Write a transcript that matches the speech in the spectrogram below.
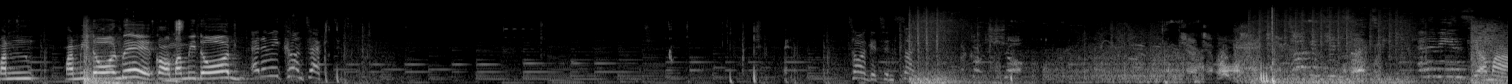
มันมันมีโดนพี่กล่องมันมีโดน Enemy contact. Targets in sight. Objective almost Targets in sight. Enemy in อย่า sight. หมา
